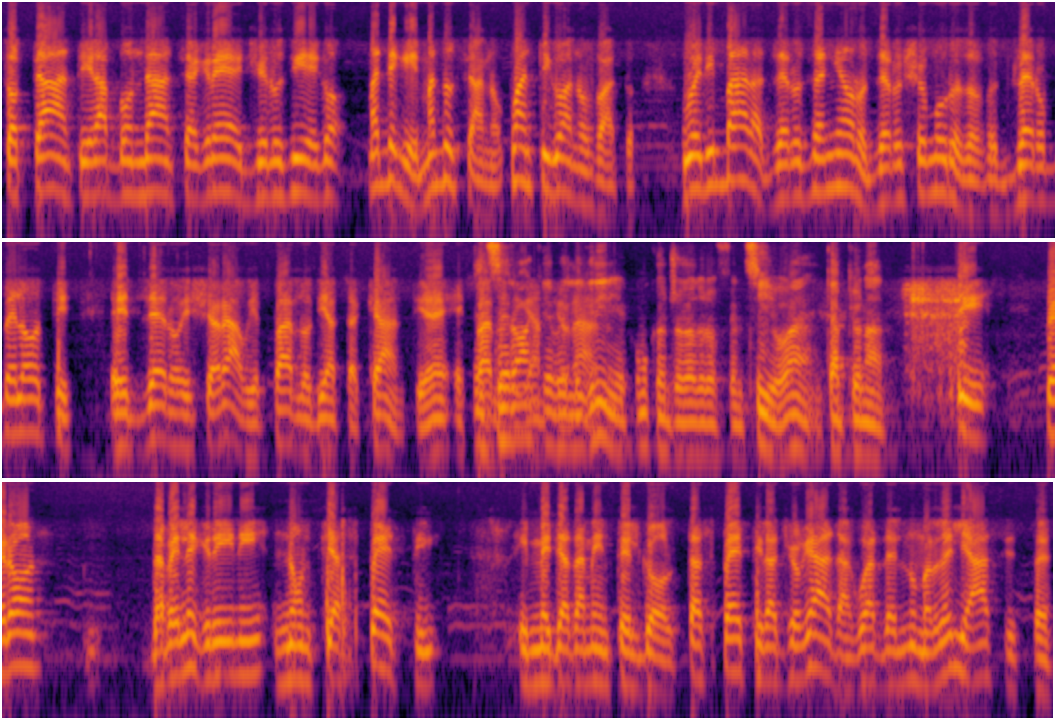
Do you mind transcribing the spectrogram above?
sono tanti, l'abbondanza crea gelosie, co- ma di che? Ma dove stanno? Quanti gol hanno fatto? Due di Bala, zero Zagnolo, zero Sciomuro, zero Belotti e zero Esciaraui e parlo di attaccanti. Eh, e E zero anche. Pellegrini, che comunque è un giocatore offensivo eh, in campionato. Sì, però da Pellegrini non ti aspetti immediatamente il gol, ti aspetti la giocata, guarda il numero degli assist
